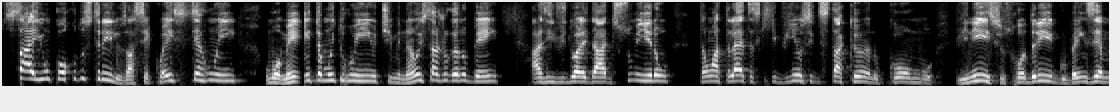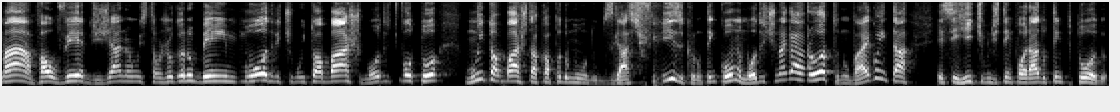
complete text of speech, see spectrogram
saiu um pouco dos trilhos. A sequência é ruim, o momento é muito ruim, o time não está jogando bem, as individualidades sumiram. Então, atletas que vinham se destacando, como Vinícius, Rodrigo, Benzema, Valverde, já não estão jogando bem. Modric muito abaixo. Modric voltou muito abaixo da Copa do Mundo. Desgaste físico, não tem como. Modric não é garoto, não vai aguentar esse ritmo de temporada o tempo todo.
